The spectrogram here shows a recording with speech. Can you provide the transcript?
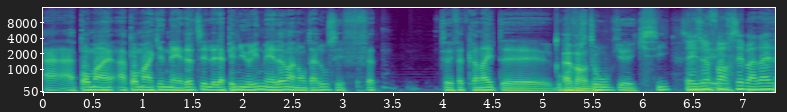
à, à pas manquer de main-d'œuvre. La pénurie de main-d'œuvre en Ontario s'est fait, s'est fait connaître euh, beaucoup Avant plus tôt que- qu'ici. Ça les a forcés peut-être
